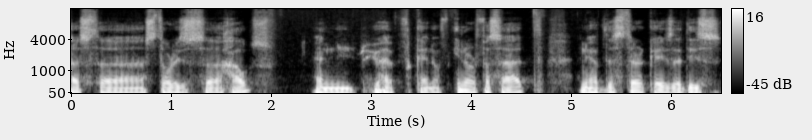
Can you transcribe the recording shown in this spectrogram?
uh, stories uh, house, and you, you, have kind of inner facade, and you have the staircase that is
